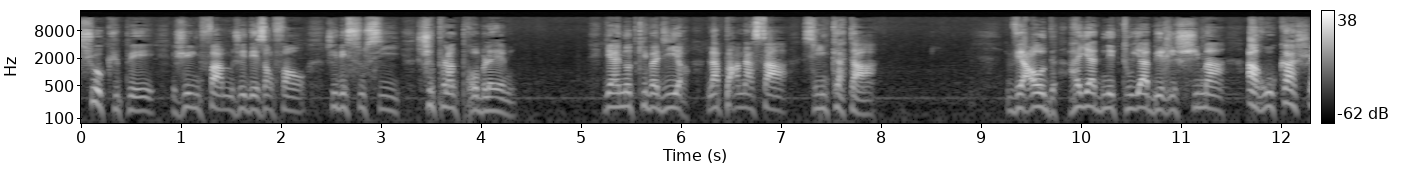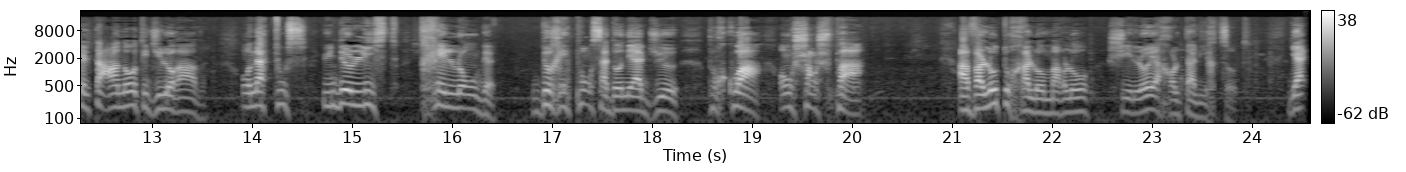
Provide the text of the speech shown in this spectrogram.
je suis occupé, j'ai une femme, j'ai des enfants, j'ai des soucis, j'ai plein de problèmes. Il y a un autre qui va dire, la parnassa, c'est une cata. Dit le Rav. On a tous une liste très longue de réponses à donner à Dieu. Pourquoi on ne change pas? Il y a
